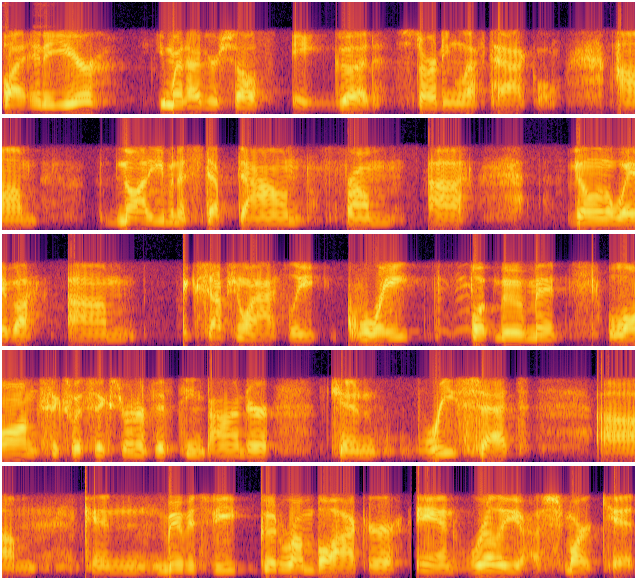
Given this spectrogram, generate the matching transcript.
but in a year, you might have yourself a good starting left tackle. Um, not even a step down from uh, Villanueva. Um, exceptional athlete, great foot movement, long, six foot six, 215 pounder, can reset, um, can move his feet, good run blocker, and really a smart kid.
